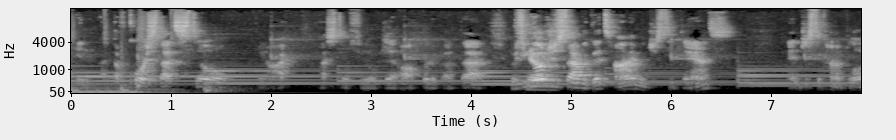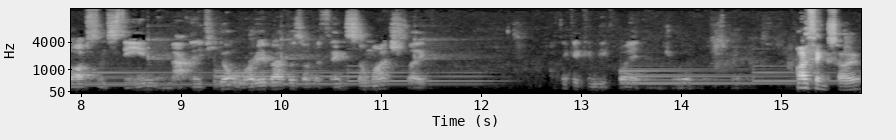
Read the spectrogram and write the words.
and of course, that's still, you know, I, I still feel a bit awkward about that. But if you go just to have a good time and just to dance and just to kind of blow off some steam, and not, and if you don't worry about those other things so much, like, I think it can be quite an enjoyable experience. I think so.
